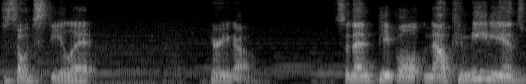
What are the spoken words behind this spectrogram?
Just don't steal it here you go so then people now comedians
